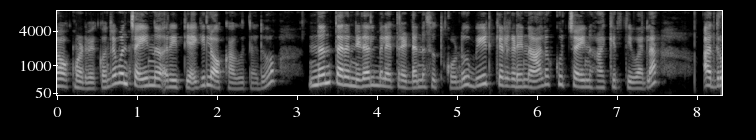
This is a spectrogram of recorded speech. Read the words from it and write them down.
ಲಾಕ್ ಮಾಡಬೇಕು. ಅಂದರೆ ಒಂದು ಚೈನ್ ರೀತಿಯಾಗಿ ಲಾಕ್ ಆಗುತ್ತೆ ಅದು. ನಂತರ ನಿಡಲ್ ಮೇಲೆ ಥ್ರೆಡ್ಡನ್ನು ಸುತ್ತಕೊಂಡು ಬೀಡ್ ಕೆಳಗಡೆ ನಾಲ್ಕು ಚೈನ್ ಹಾಕಿರ್ತೀವಲ್ಲ ಅದ್ರ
